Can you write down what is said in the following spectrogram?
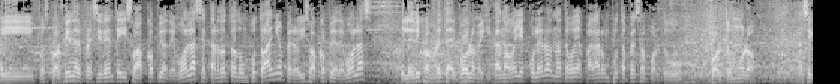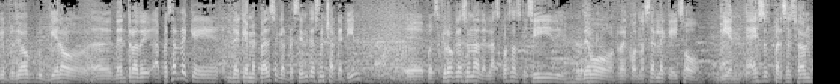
Y pues por fin el presidente hizo acopio de bolas, se tardó todo un puto año, pero hizo acopio de bolas y le dijo enfrente del pueblo mexicano, oye culero, no te voy a pagar un puto peso por tu, por tu muro. Así que pues yo quiero, eh, dentro de, a pesar de que, de que me parece que el presidente es un chaquetín, eh, pues creo que es una de las cosas que sí debo reconocerle que hizo bien. Eso es percepción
